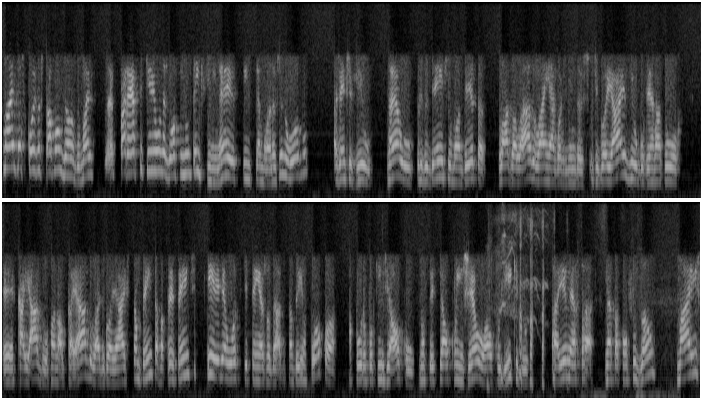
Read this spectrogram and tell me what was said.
Mas as coisas estavam andando, mas é, parece que o negócio não tem fim, né? Esse fim de semana de novo, a gente viu né, o presidente, o Mandetta, lado a lado, lá em Águas Lindas de Goiás, e o governador é, Caiado, Ronaldo Caiado, lá de Goiás, também estava presente, e ele é outro que tem ajudado também um pouco ó, a pôr um pouquinho de álcool, não sei se álcool em gel ou álcool líquido, aí nessa, nessa confusão. Mas,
